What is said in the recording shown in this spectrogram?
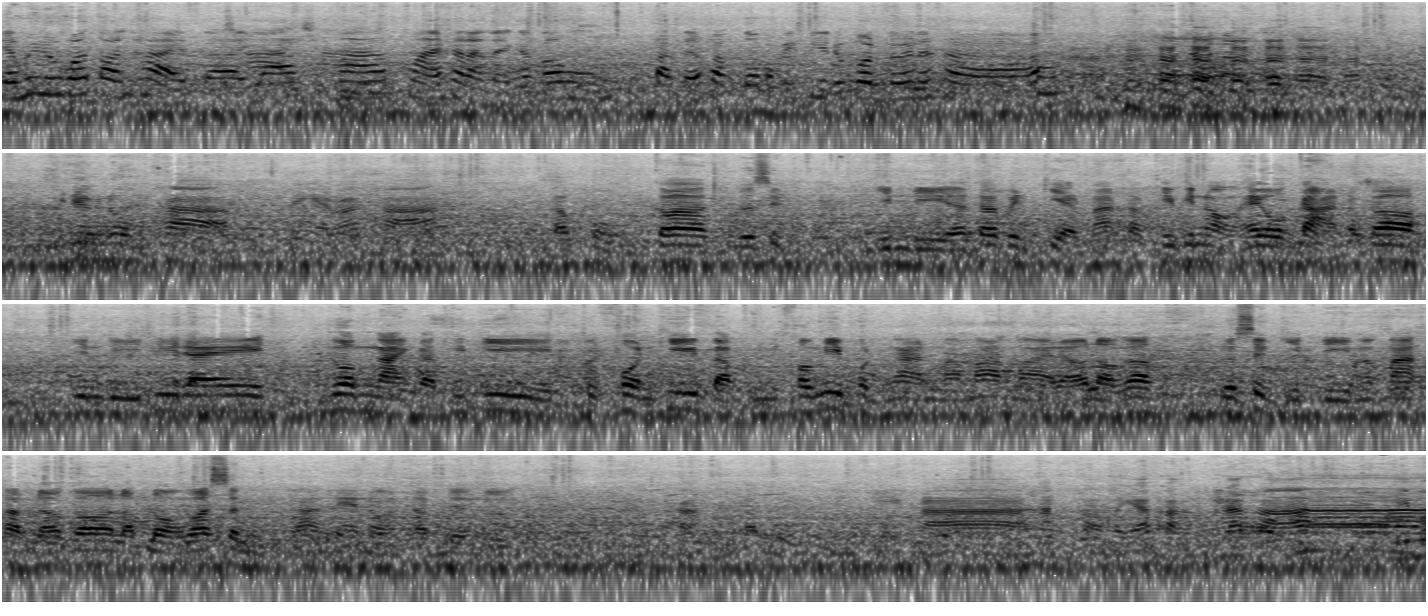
ยังไม่รู้ว่าตอนถ่ายจะยากมากมายขนาดไหนก็ต้องฝากเนื้อฝากตัวกับพี่ๆทุกคนด้วยนะคะพี่เดืองหนุ่มค่ะเป็นยังไงบ้างคะครับผมก็รู้สึกยินดีแล้วก็เป็นเกียรติมากครับที่พี่หน้องให้โอกาสแล้วก็ยินดีที่ได้ ร่วมงานกับพี่ๆทุกคนที่แบบเขามีผลงานมามากมาย แล้วเราก็รู้สึกยินดีมากๆครับ แล้วก็รับรองว่าสนุกมากแน่นอนครับเรื่องนี้ครับครับผมโอเคค่ะอะขออนุญาตฟังนะคะพี่โม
